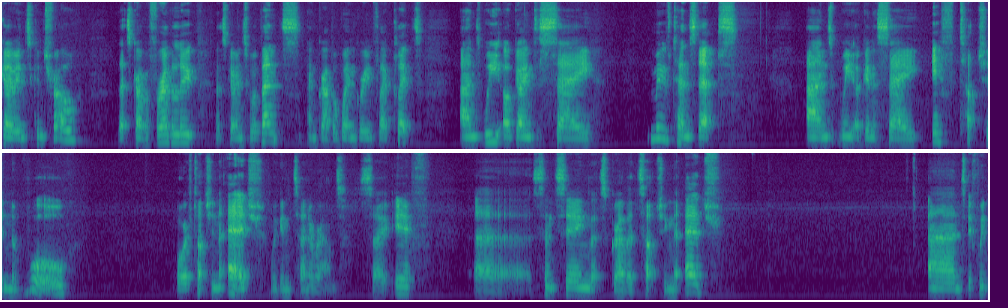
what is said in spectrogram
go into Control. Let's grab a forever loop Let's go into events and grab a when green flag clicked. And we are going to say move 10 steps. And we are going to say if touching the wall or if touching the edge, we're going to turn around. So if uh, sensing, let's grab a touching the edge. And if we're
